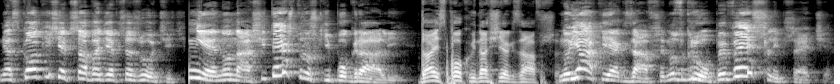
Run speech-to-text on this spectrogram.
Na skoki się trzeba będzie przerzucić. Nie, no nasi też troszkę pograli. Daj spokój, nasi jak zawsze. No jakie jak zawsze? No z grupy wyszli przecie.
